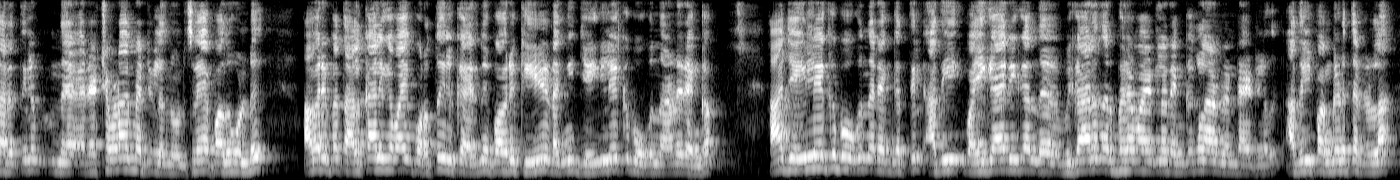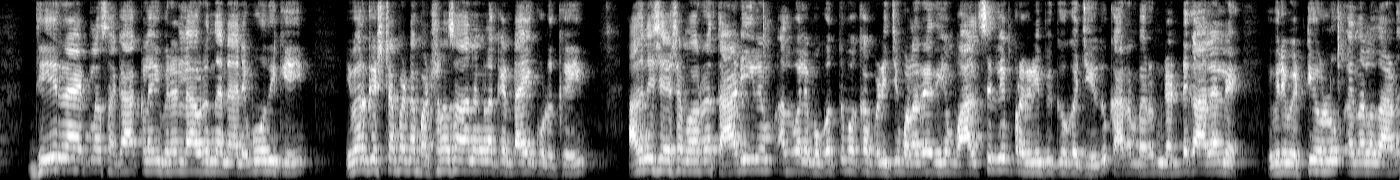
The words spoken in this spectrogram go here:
തരത്തിലും രക്ഷപ്പെടാൻ പറ്റില്ലെന്ന് മനസ്സിലായി. അപ്പോൾ അതുകൊണ്ട് അവരിപ്പോൾ താൽക്കാലികമായി പുറത്ത് നിൽക്കായിരുന്നു. ഇപ്പോൾ അവർ കീഴടങ്ങി ജയിലിലേക്ക് പോകുന്നതാണ് രംഗം. ആ ജയിലിലേക്ക് പോകുന്ന രംഗത്തിൽ അതി വൈകാരിക വികാര നിർഭരമായിട്ടുള്ള രംഗങ്ങളാണ് ഉണ്ടായിട്ടുള്ളത്. അതിൽ പങ്കെടുത്തിട്ടുള്ള ധീരരായിട്ടുള്ള സഖാക്കളെ ഇവരെല്ലാവരും തന്നെ അനുമോദിക്കുകയും ഇവർക്ക് ഇഷ്ടപ്പെട്ട ഭക്ഷണ സാധനങ്ങളൊക്കെ ഉണ്ടാക്കി കൊടുക്കുകയും അതിനുശേഷം അവരുടെ താടിയിലും അതുപോലെ മുഖത്തുമൊക്കെ പിടിച്ച് വളരെയധികം വാത്സല്യം പ്രകടിപ്പിക്കുകയൊക്കെ ചെയ്തു. കാരണം വെറും രണ്ട് കാലല്ലേ ഇവർ വെട്ടിയുള്ളൂ എന്നുള്ളതാണ്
